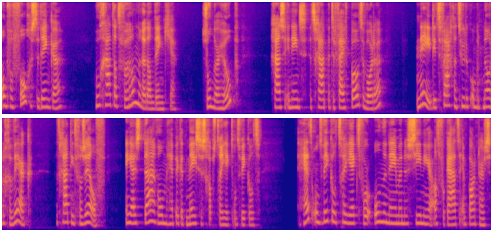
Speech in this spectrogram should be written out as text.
Om vervolgens te denken: hoe gaat dat veranderen dan, denk je? Zonder hulp? Gaan ze ineens het schaap met de vijf poten worden? Nee, dit vraagt natuurlijk om het nodige werk. Het gaat niet vanzelf. En juist daarom heb ik het meesterschapstraject ontwikkeld. Het ontwikkeltraject voor ondernemende senior advocaten en partners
